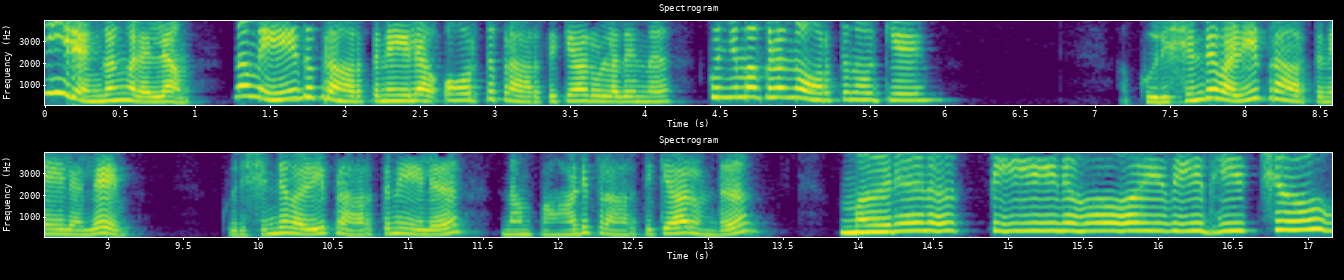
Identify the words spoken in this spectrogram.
ഈ രംഗങ്ങളെല്ലാം നാം ഏത് പ്രാർത്ഥനയിലാ ഓർത്ത് പ്രാർത്ഥിക്കാറുള്ളതെന്ന് കുഞ്ഞുമക്കളൊന്ന് ഓർത്തു നോക്കിയേ. കുരിശിന്റെ വഴി പ്രാർത്ഥനയിലല്ലേ? കുരിശിന്റെ വഴി പ്രാർത്ഥനയിൽ നാം പാടി പ്രാർത്ഥിക്കാറുണ്ട്. മരണത്തിനായി വിധിച്ചു.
